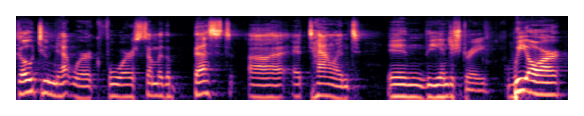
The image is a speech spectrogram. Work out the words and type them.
go to network for some of the best uh, talent in the industry. We are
